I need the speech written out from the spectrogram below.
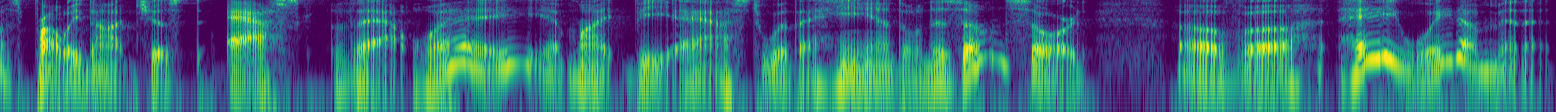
it's probably not just asked that way. It might be asked with a hand on his own sword of, uh, hey, wait a minute.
